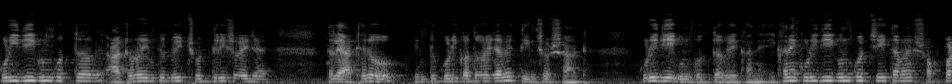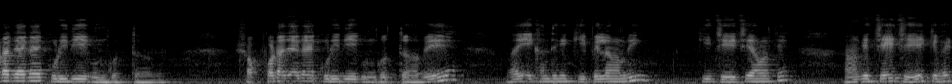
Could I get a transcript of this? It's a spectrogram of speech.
কুড়ি দিয়ে গুণ করতে হবে। আঠেরো ইন্টু দুই ছত্রিশ হয়ে যায়। তাহলে আঠেরো ইন্টু কুড়ি কত হয়ে যাবে? তিনশো ষাট। কুড়ি দিয়ে গুণ করতে হবে এখানে। এখানে কুড়ি দিয়ে গুণ করছি, তার মানে সবকটা জায়গায় কুড়ি দিয়ে গুণ করতে হবে। সবকটা জায়গায় কুড়ি দিয়ে গুণ করতে হবে। ভাই, এখান থেকে কি পেলাম আমি? কি চেয়েছে আমাকে? আমাকে চেয়েছে কি ভাই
